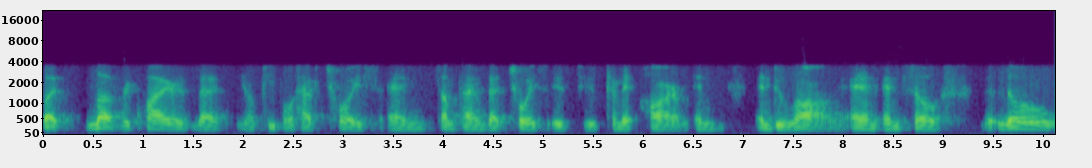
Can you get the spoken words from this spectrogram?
But love requires that you know people have choice, and sometimes that choice is to commit harm and and do wrong. And and so, though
